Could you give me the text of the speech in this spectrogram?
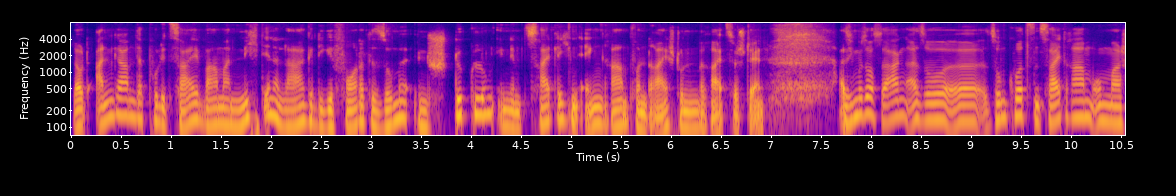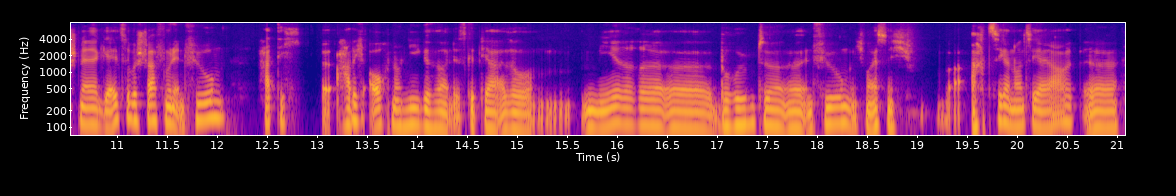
Laut Angaben der Polizei war man nicht in der Lage, die geforderte Summe in Stücklung in dem zeitlichen engen Rahmen von drei Stunden bereitzustellen. Also ich muss auch sagen, also äh, so einen kurzen Zeitrahmen, um mal schnell Geld zu beschaffen mit Entführung, hatte ich habe ich auch noch nie gehört. Es gibt ja also mehrere äh, berühmte äh, Entführungen, ich weiß nicht, 80er, 90er Jahre, äh,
